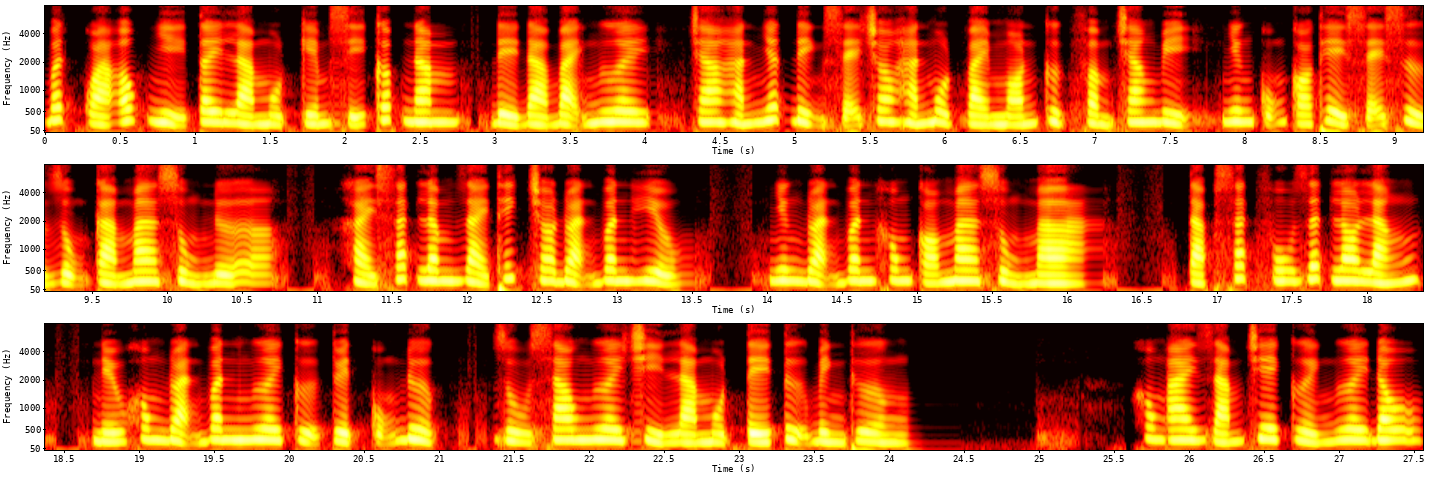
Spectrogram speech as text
Bất quá ốc nhị Tây là một kiếm sĩ cấp 5, để đả bại ngươi, cha hắn nhất định sẽ cho hắn một vài món cực phẩm trang bị, nhưng cũng có thể sẽ sử dụng cả ma sủng nữa. Khải sát lâm giải thích cho đoạn vân hiểu, nhưng đoạn vân không có ma sủng mà. Tạp sát phu rất lo lắng, nếu không đoạn vân ngươi cử tuyệt cũng được, dù sao ngươi chỉ là một tế tự bình thường. Không ai dám chê cười ngươi đâu.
